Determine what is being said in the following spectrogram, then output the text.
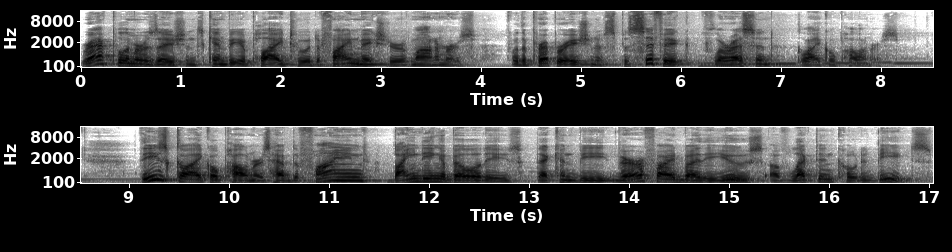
RAFT polymerizations can be applied to a defined mixture of monomers for the preparation of specific fluorescent glycopolymers. These glycopolymers have defined binding abilities that can be verified by the use of lectin-coated beads.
